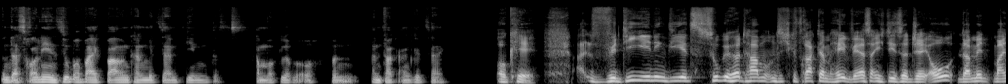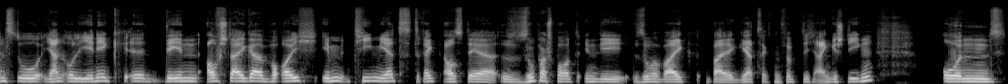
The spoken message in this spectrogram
und dass Ronny ein Superbike bauen kann mit seinem Team, das haben wir, glaube ich, auch von Anfang an gezeigt. Okay. Also für diejenigen, die jetzt zugehört haben und sich gefragt haben, hey, wer ist eigentlich dieser JO? Damit meinst du Jan Olienik, äh, den Aufsteiger bei euch im Team jetzt direkt aus der Supersport in die Superbike bei Gerd 56 eingestiegen. Und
